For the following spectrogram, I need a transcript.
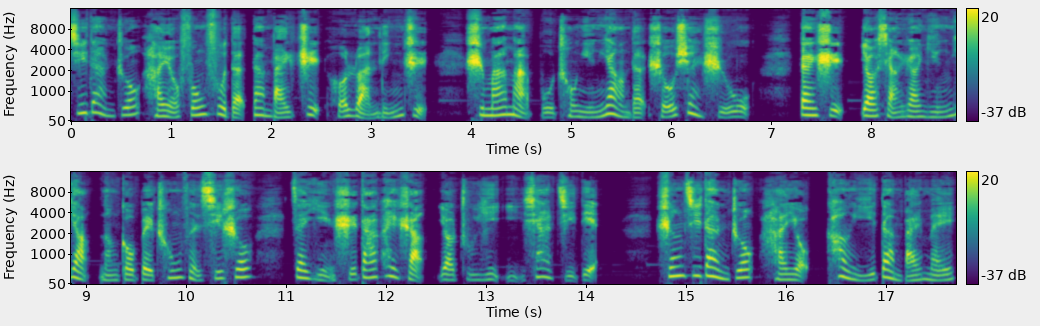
鸡蛋中含有丰富的蛋白质和卵磷脂，是妈妈补充营养的首选食物。但是，要想让营养能够被充分吸收，在饮食搭配上要注意以下几点：生鸡蛋中含有抗胰蛋白酶，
